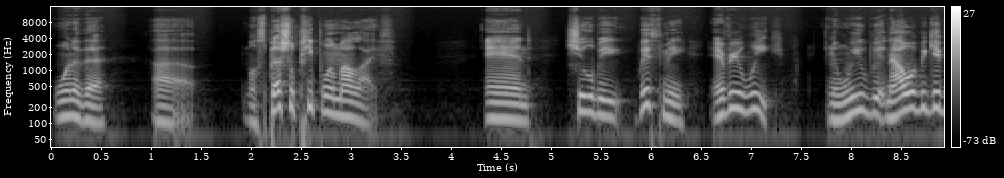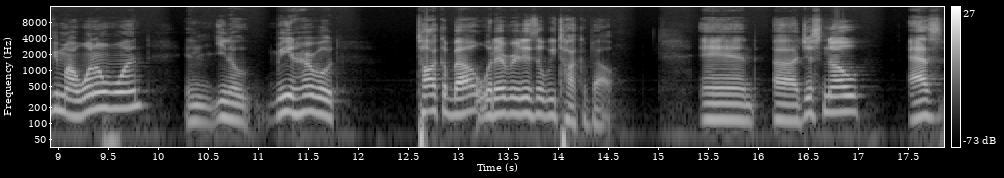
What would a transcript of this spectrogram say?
one of the uh, most special people in my life, and she will be with me every week, and we and I will be giving you my one on one, and you know, me and her will talk about whatever it is that we talk about, and uh, just know as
